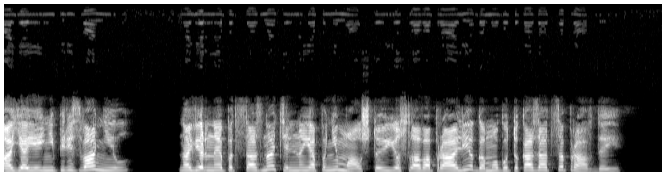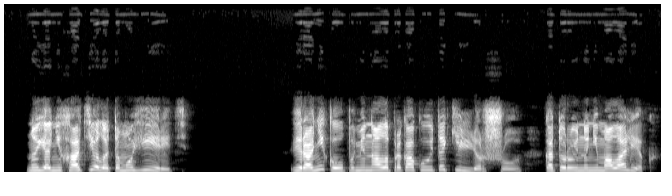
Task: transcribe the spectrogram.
А я ей не перезвонил. Наверное, подсознательно я понимал, что ее слова про Олега могут оказаться правдой. Но я не хотел этому верить. Вероника упоминала про какую-то киллершу, которую нанимал Олег.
